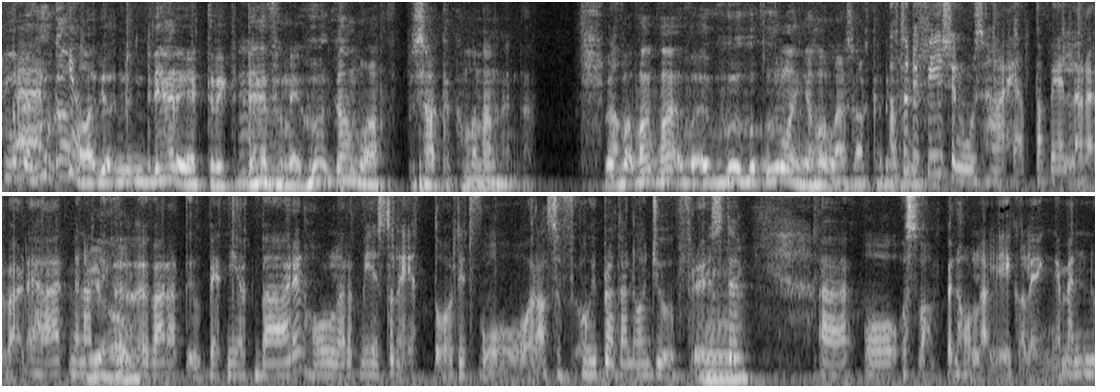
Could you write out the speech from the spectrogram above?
Men, men hur gamla, ja. det här är jätteviktigt, det här för mig, hur gamla saker kan man använda? Va, va, va, hur, hur länge håller saker? Alltså det finns ju nog så här helt tabeller över det här, men att, ja. över att, vet ni, att bären håller åtminstone ett år till två år, alltså om vi pratar om djupfryst. Mm. Uh, och, och, svampen håller lika länge. Men nu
